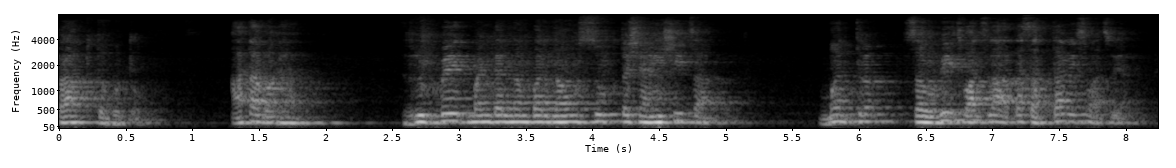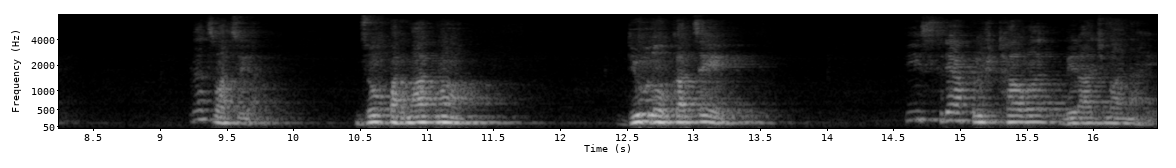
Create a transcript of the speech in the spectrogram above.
प्राप्त होतो. आता बघा. ऋग्वेद मंडल नंबर नऊ सूक्त शहाऐंशीचा मंत्र सव्वीस वाचला आता सत्तावीस वाचूया. वाचूया. जो परमात्मा द्यूलोकाचे तिसऱ्या पृष्ठावर विराजमान आहे.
